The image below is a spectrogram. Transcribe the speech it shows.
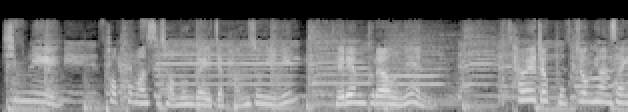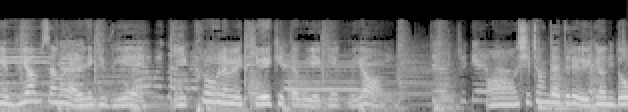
심리 퍼포먼스 전문가이자 방송인인 데렌 브라운은 사회적 복종 현상의 위험성을 알리기 위해 이 프로그램을 기획했다고 얘기했고요. 어, 시청자들의 의견도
